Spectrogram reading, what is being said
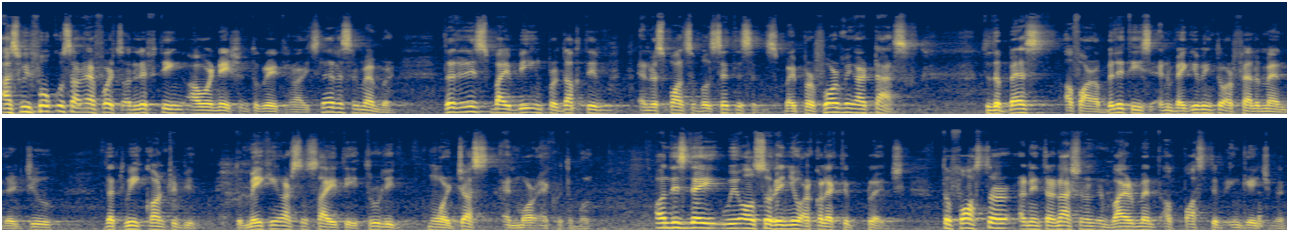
As we focus our efforts on lifting our nation to greater heights, let us remember that it is by being productive and responsible citizens, by performing our tasks to the best of our abilities, and by giving to our fellow men their due, that we contribute to making our society truly more just and more equitable. On this day, we also renew our collective pledge to foster an international environment of positive engagement.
